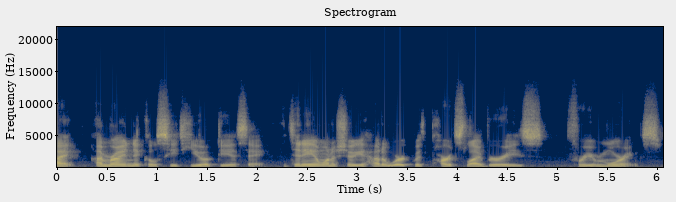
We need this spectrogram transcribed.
Hi, I'm Ryan Nicoll, CTU of DSA, and today I want to show you how to work with parts libraries for your moorings.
